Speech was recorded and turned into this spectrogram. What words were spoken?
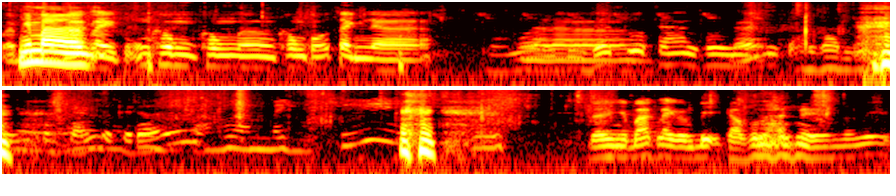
Bởi Nhưng mà- bác này cũng không không không cố tình là Là- là- đây như bác này còn bị cả vườn này nó mới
